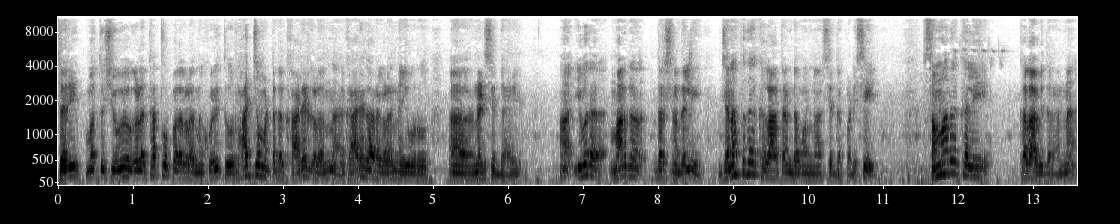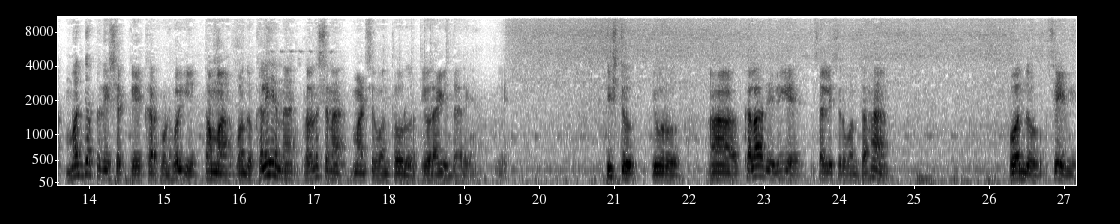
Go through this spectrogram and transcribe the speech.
ಸರಿ ಮತ್ತು ಶಿವಯೋಗಗಳ ತತ್ವ ಪದಗಳನ್ನು ಕುರಿತು ರಾಜ್ಯ ಮಟ್ಟದ ಕಾರ್ಯಗಳನ್ನು, ಕಾರ್ಯಾಗಾರಗಳನ್ನು ಇವರು ನಡೆಸಿದ್ದಾರೆ. ಇವರ ಮಾರ್ಗದರ್ಶನದಲ್ಲಿ ಜನಪದ ಕಲಾ ತಂಡವನ್ನು ಸಿದ್ಧಪಡಿಸಿ ಸಮರ ಕಲೆ ಕಲಾವಿದರನ್ನ ಮಧ್ಯಪ್ರದೇಶಕ್ಕೆ ಕರ್ಕೊಂಡು ಹೋಗಿ ತಮ್ಮ ಒಂದು ಕಲೆಯನ್ನ ಪ್ರದರ್ಶನ ಮಾಡಿಸಿರುವಂಥವರು ಇವರಾಗಿದ್ದಾರೆ. ಇಷ್ಟು ಇವರು ಕಲಾದೇವಿಗೆ ಸಲ್ಲಿಸಿರುವಂತಹ ಒಂದು ಸೇವೆ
